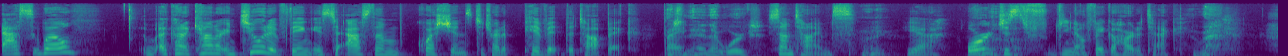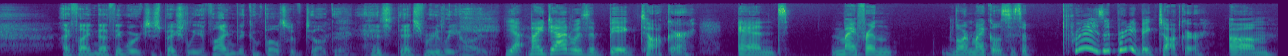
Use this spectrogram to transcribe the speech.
ask. Well, a kind of counterintuitive thing is to ask them questions to try to pivot the topic. Right. And that works. Sometimes, Right. yeah, or just you know, fake a heart attack. I find nothing works, especially if I'm the compulsive talker. That's that's really hard. Yeah, my dad was a big talker, and my friend Lorne Michaels is a pretty, is a pretty big talker. Um,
